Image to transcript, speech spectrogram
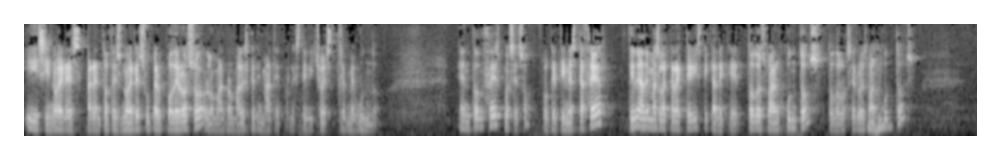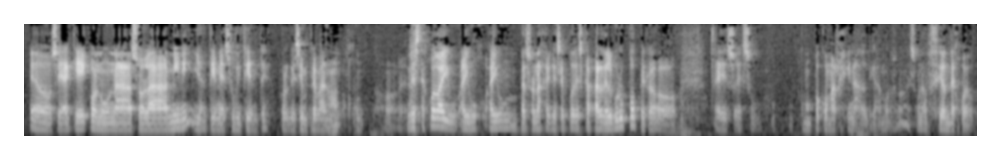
Y si no eres, para entonces no eres súper poderoso, lo más normal es que te mate, porque este bicho es tremebundo. Entonces, pues eso, lo que tienes que hacer. Tiene además la característica de que todos van juntos, todos los héroes van juntos. Eh, O sea que con una sola mini ya tiene suficiente, porque siempre van Ah. juntos. En este juego hay, hay, un, hay un personaje que se puede escapar del grupo, pero es, es un, un poco marginal, digamos, ¿no? Es una opción de juego.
